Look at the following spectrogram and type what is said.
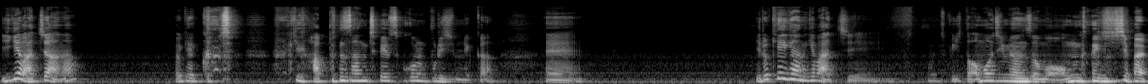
이게 맞지 않아? 이렇게 그 이렇게 아픈 상처에 소금을 뿌리십니까? 예. 이렇게 얘기하는 게 맞지. 넘어지면서 뭐 엉덩이 씨발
